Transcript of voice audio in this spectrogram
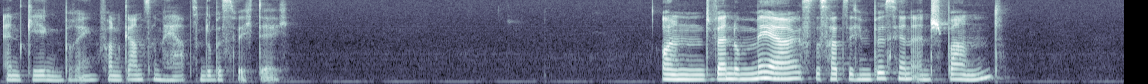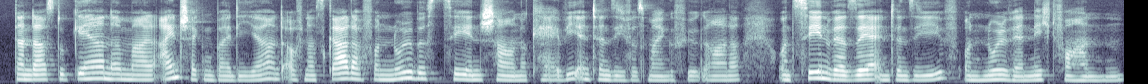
entgegenbringen von ganzem Herzen. Du bist wichtig. Und wenn du merkst, es hat sich ein bisschen entspannt, dann darfst du gerne mal einchecken bei dir und auf einer Skala von 0 bis 10 schauen, okay, wie intensiv ist mein Gefühl gerade? Und 10 wäre sehr intensiv und 0 wäre nicht vorhanden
